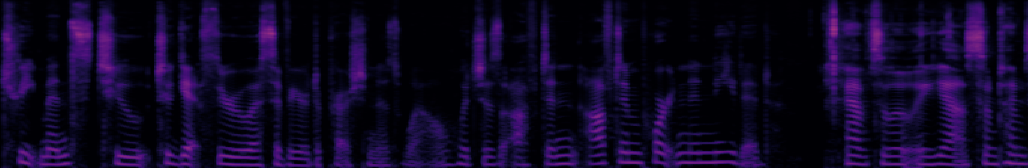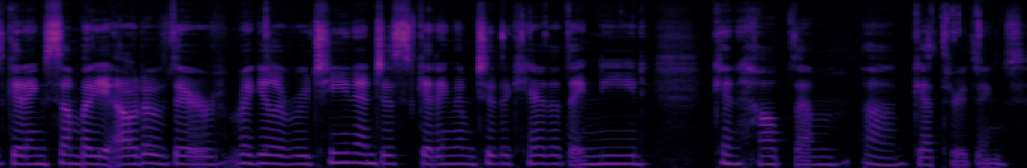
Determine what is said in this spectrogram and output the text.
treatments to to get through a severe depression as well, which is often often important and needed. Absolutely, yeah. Sometimes getting somebody out of their regular routine and just getting them to the care that they need can help them uh, get through things.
